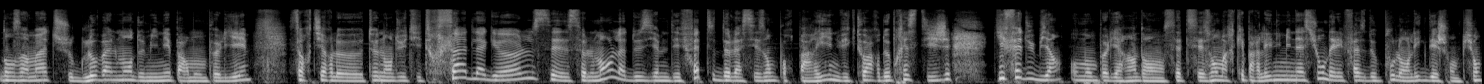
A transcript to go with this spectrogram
dans un match globalement dominé par Montpellier. Sortir le tenant du titre, ça a de la gueule. C'est seulement la deuxième défaite de la saison pour Paris. Une victoire de prestige qui fait du bien aux Montpelliérains dans cette saison marquée par l'élimination dès les phases de poule en Ligue des Champions.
